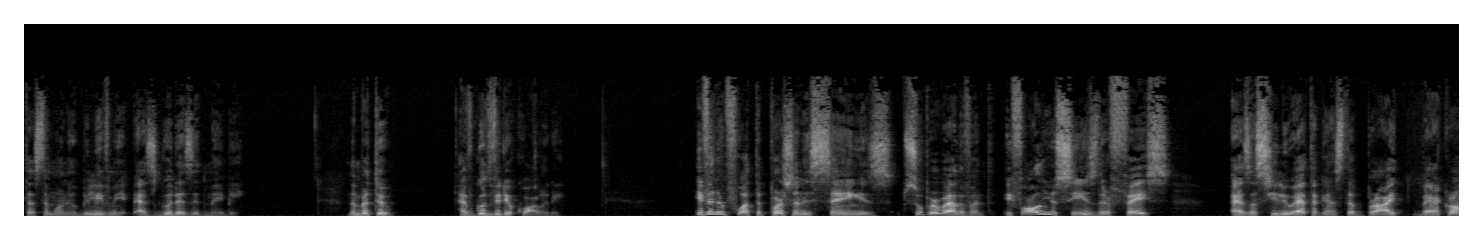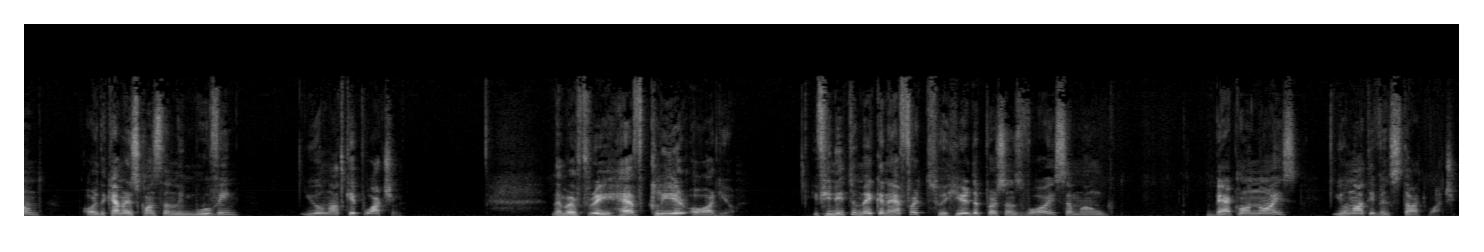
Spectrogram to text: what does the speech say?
testimonial, believe me, as good as it may be. Number two, have good video quality. Even if what the person is saying is super relevant, if all you see is their face as a silhouette against a bright background, or the camera is constantly moving, you will not keep watching. Number three, have clear audio. If you need to make an effort to hear the person's voice among background noise, you'll not even start watching.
